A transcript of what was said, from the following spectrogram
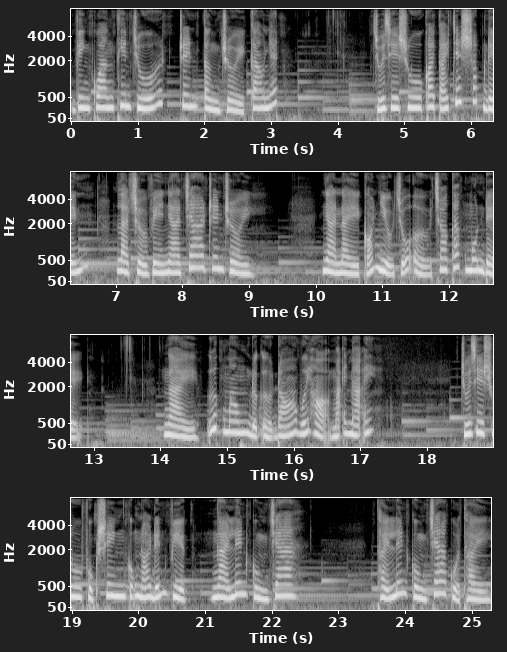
vinh quang thiên chúa trên tầng trời cao nhất. Chúa Giêsu coi cái chết sắp đến là trở về nhà cha trên trời. Nhà này có nhiều chỗ ở cho các môn đệ. Ngài ước mong được ở đó với họ mãi mãi. Chúa Giêsu phục sinh cũng nói đến việc Ngài lên cùng cha. Thầy lên cùng cha của thầy,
